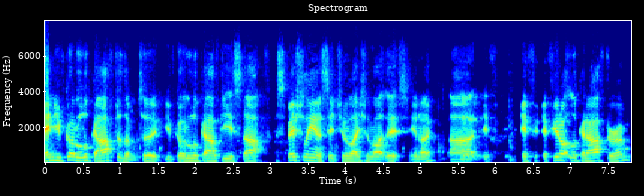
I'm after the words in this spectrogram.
and you've got to look after them too. You've got to look after your staff, especially in a situation like this. You know, uh, if if if you're not looking after them,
